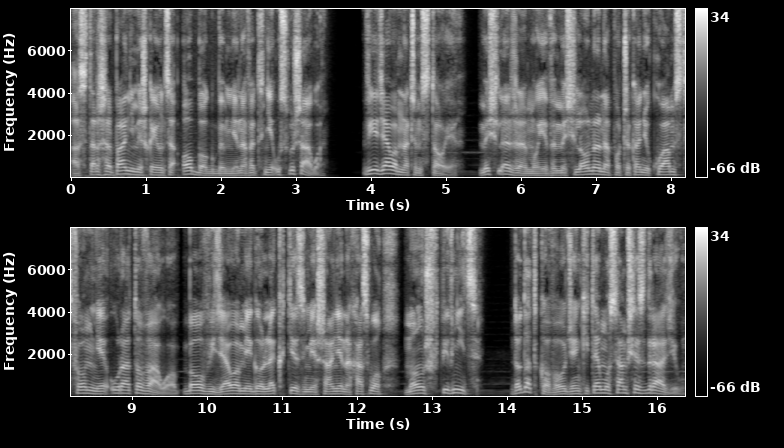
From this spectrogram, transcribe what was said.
A starsza pani mieszkająca obok by mnie nawet nie usłyszała. Wiedziałam na czym stoję. Myślę, że moje wymyślone na poczekaniu kłamstwo mnie uratowało, bo widziałam jego lekkie zmieszanie na hasło mąż w piwnicy. Dodatkowo dzięki temu sam się zdradził.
